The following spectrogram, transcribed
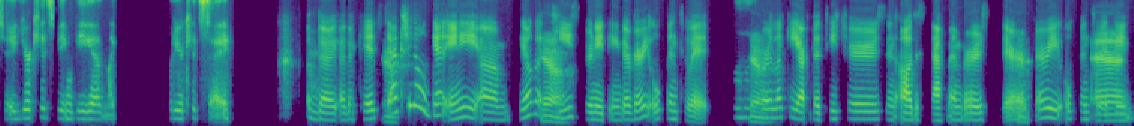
to your kids being vegan? Like, what do your kids say? The other kids, they yeah. actually don't get any um they don't get Yeah, teased or anything. They're very open to it. hmm yeah, We're lucky our, the teachers and all the staff members, yeah. they're very open to it. They And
